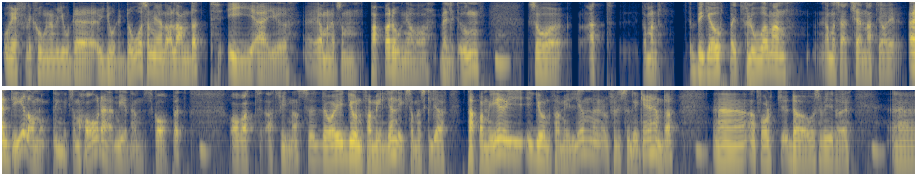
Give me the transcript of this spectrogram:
och reflektionen vi gjorde, gjorde då som jag ändå har landat i är ju, ja men eftersom pappa dog när jag var väldigt ung, Mm. så att ja, men, bygga upp, ett förlorar man, ja, men, så att känna att jag är en del av någonting, Mm. liksom, ha det här medlemskapet Mm. av att, att finnas. Det var ju grundfamiljen liksom, men skulle jag tappa mer i, i grundfamiljen, för så det Mm. kan ju hända, eh, att folk dör och så vidare, Mm. eh,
